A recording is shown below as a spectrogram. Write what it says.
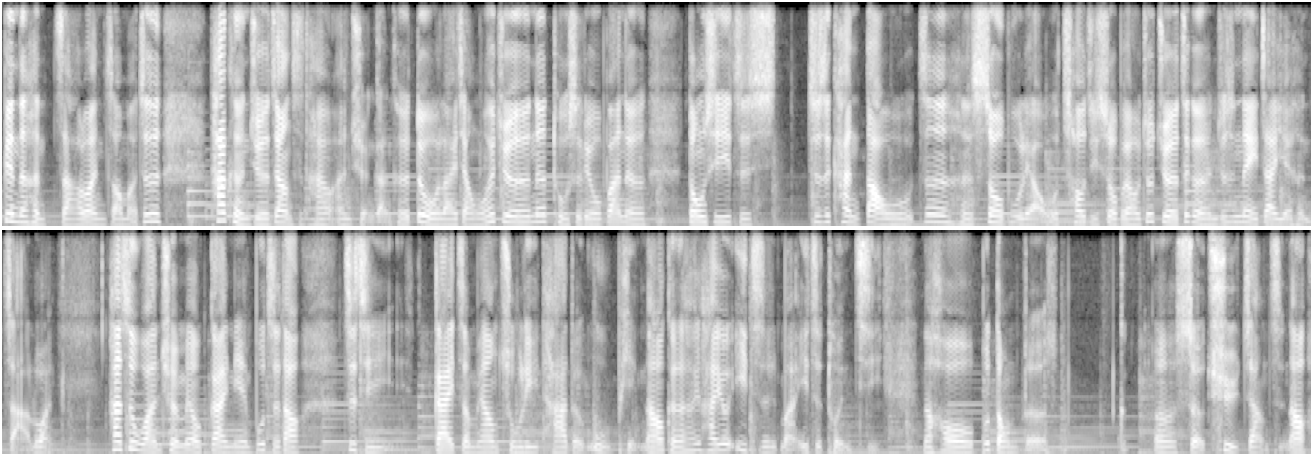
变得很杂乱，你知道吗？就是他可能觉得这样子他有安全感，可是对我来讲，我会觉得那土石流般的东西一直就是看到，我真的很受不了，我超级受不了。我就觉得这个人就是内在也很杂乱，他是完全没有概念，不知道自己该怎么样处理他的物品，然后可能他又一直买，一直囤积，然后不懂得呃舍去这样子。然后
